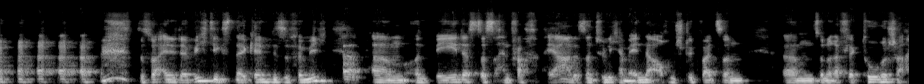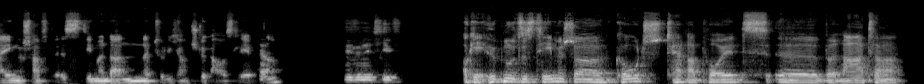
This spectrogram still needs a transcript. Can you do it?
das war eine der wichtigsten Erkenntnisse für mich. Ähm, und B, dass das einfach, ja, das natürlich am Ende auch ein Stück weit so, ein, ähm, so eine reflektorische Eigenschaft ist, die man dann natürlich auch ein Stück auslebt. Ja. Ne? Definitiv. Okay, hypnosystemischer Coach, Therapeut, äh, Berater.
